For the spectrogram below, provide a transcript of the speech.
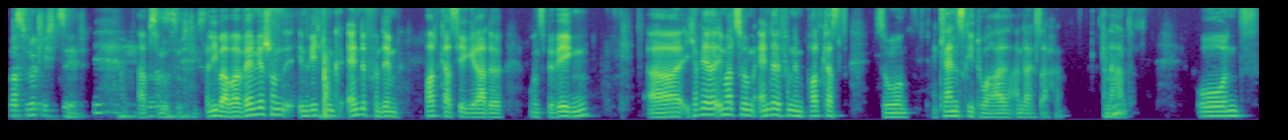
was wirklich zählt. Absolut. Lieber, aber wenn wir schon in Richtung Ende von dem Podcast hier gerade uns bewegen, äh, ich habe ja immer zum Ende von dem Podcast so ein kleines Ritual an der Sache, an der Mhm. Hand. Und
